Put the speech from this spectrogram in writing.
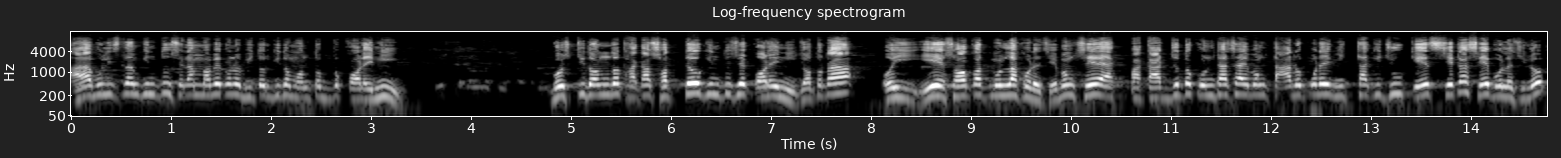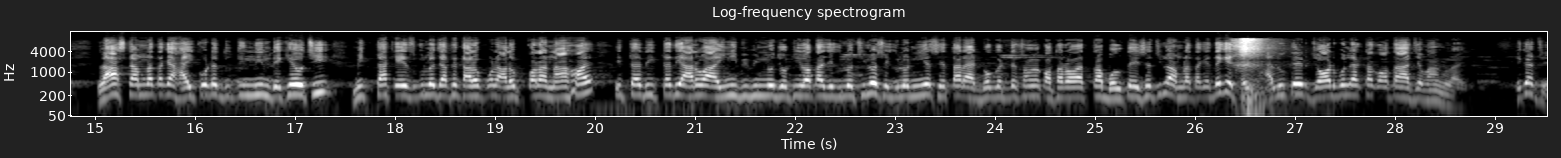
আরাবুল ইসলাম কিন্তু সেরমভাবে কোনো বিতর্কিত মন্তব্য করেনি। গোষ্ঠীদ্বন্দ্ব থাকা সত্ত্বেও কিন্তু সে করেনি, যতটা ওই এ শওকত মোল্লা করেছে। এবং সে এক কার্যত কোণঠাসা এবং তার উপরে মিথ্যা কিছু কেস, সেটা সে বলেছিল। লাস্ট আমরা তাকে হাইকোর্টে দু তিন দিন দেখেওছি, মিথ্যা কেসগুলো যাতে তার উপর আরোপ করা না হয়, ইত্যাদি ইত্যাদি আরও আইনি বিভিন্ন জটিলতা যেগুলো ছিল, সেগুলো নিয়ে সে তার অ্যাডভোকেটদের সঙ্গে কথাবার্তা বলতে এসেছিল। আমরা তাকে দেখেছি। ভালুকের জ্বর বলে একটা কথা আছে বাংলায়। ঠিক আছে?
